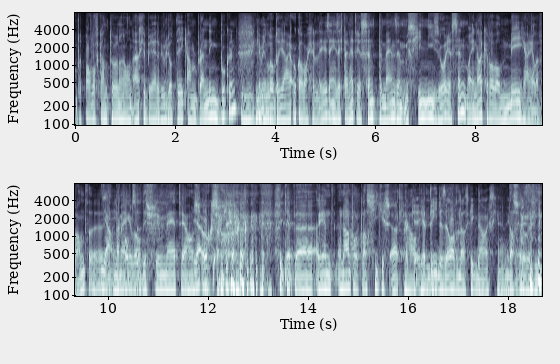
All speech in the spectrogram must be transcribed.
op het Pavlov-kantoor nogal een uitgebreide bibliotheek aan brandingboeken. Mm -hmm. Ik heb in de loop der jaren ook al wat gelezen. En je zegt daarnet recent, de mijne zijn misschien niet zo recent, maar in elk geval wel mega relevant. Uh, ja, in dat mijn klopt. geval. Dat is voor mij trouwens ja, ook. ik heb uh, er een, een, aantal klassiekers uitgehaald. Okay, je hebt drie dezelfde als ik dan waarschijnlijk. Dat zullen we zien.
